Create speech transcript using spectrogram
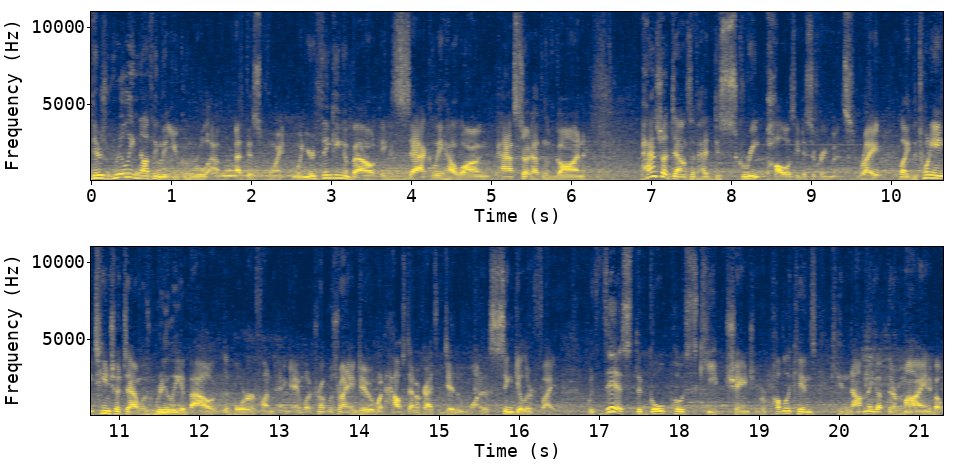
there's really nothing that you can rule out at this point. When you're thinking about exactly how long past shutdowns have gone, past shutdowns have had discrete policy disagreements, right? Like the 2018 shutdown was really about the border funding and what Trump was trying to do, what House Democrats didn't want, a singular fight. With this, the goalposts keep changing. Republicans cannot make up their mind about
